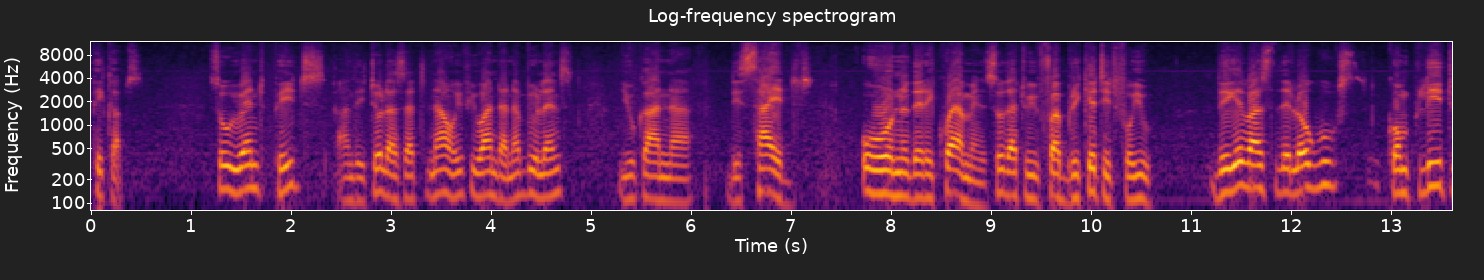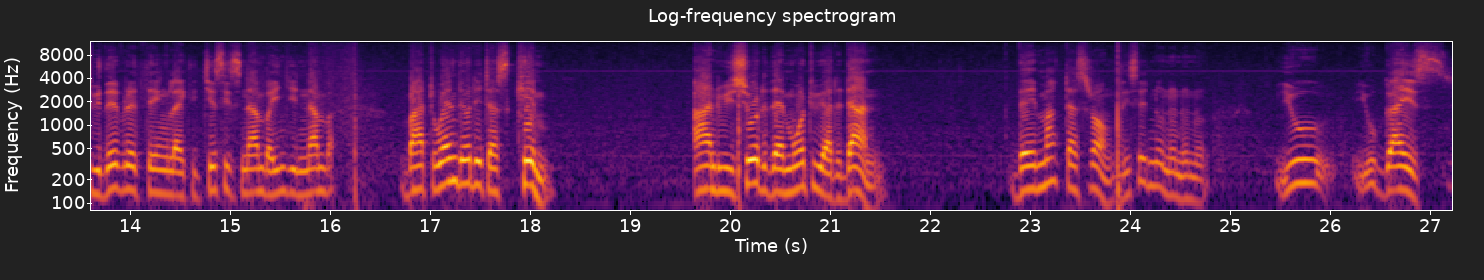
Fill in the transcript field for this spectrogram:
pickups. So we went paid and they told us that now if you want an ambulance, you can uh, decide on the requirements so that we fabricate it for you. They gave us the logbooks, complete with everything like the chassis number, engine number. But when the auditors came and we showed them what we had done, they marked us wrong. They said, no, no, no, no. You, you guys,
